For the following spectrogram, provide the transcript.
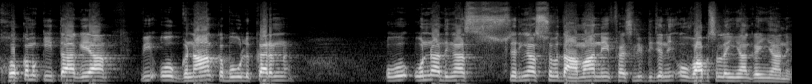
ਹੁਕਮ ਕੀਤਾ ਗਿਆ ਵੀ ਉਹ ਗੁਨਾਹ ਕਬੂਲ ਕਰਨ ਉਹ ਉਹਨਾਂ ਦੀਆਂ ਜਿਹੜੀਆਂ ਸੁਵਿਧਾਵਾਂ ਨੇ ਫੈਸਿਲਿਟੀਆਂ ਨੇ, ਉਹ ਵਾਪਸ ਲਈਆਂ ਗਈਆਂ ਨੇ।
